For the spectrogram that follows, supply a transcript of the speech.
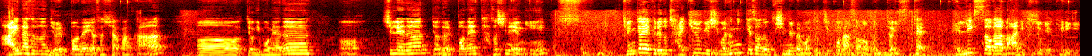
아이나서는 10번에 6시 하고 한 칸. 어, 여기 보면은, 어, 실내는 8번에 5시네, 형님. 굉장히 그래도 잘 키우고 계시고, 형님께서는 90레벨 먼저 찍고 나서 먼저 이 스텝, 엘릭서가 많이 부족해요, 캐릭이.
